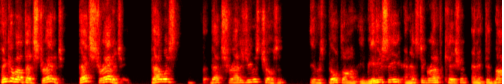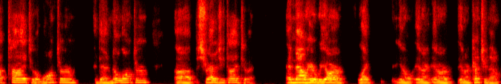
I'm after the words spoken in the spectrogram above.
Think about that strategy. That strategy, that was that strategy was chosen. It was built on immediacy and instant gratification, and it did not tie to a long term. It had no long term uh, strategy tied to it. And now here we are, like you know, in our in our in our country now,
